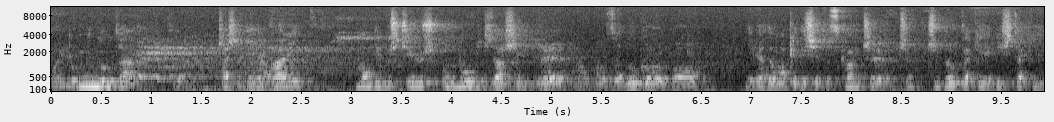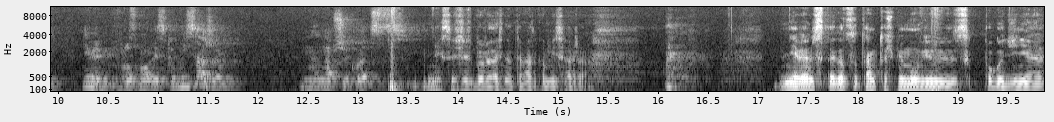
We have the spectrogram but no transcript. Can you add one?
Po ilu minutach w czasie tej awarii moglibyście już odmówić dalszej gry? No bo za długo, bo nie wiadomo kiedy się to skończy. Czy, czy był taki jakiś taki, nie wiem, w rozmowie z komisarzem, na- przykład Nie chcę się wypowiadać na temat komisarza. Nie wiem, z tego co tam ktoś mi mówił, po godzinie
